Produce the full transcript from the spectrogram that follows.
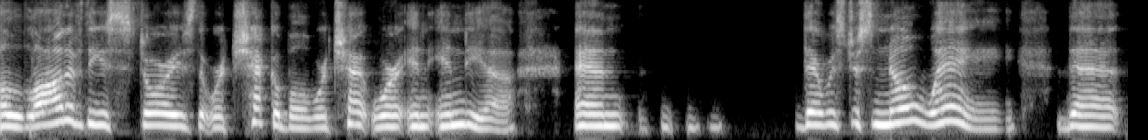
a lot of these stories that were checkable were were in India, and there was just no way that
